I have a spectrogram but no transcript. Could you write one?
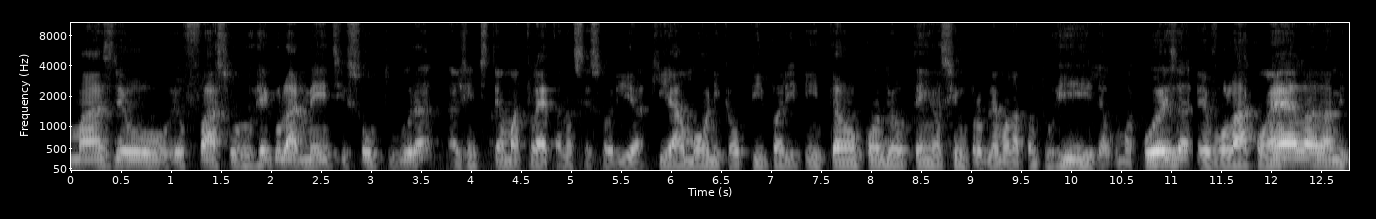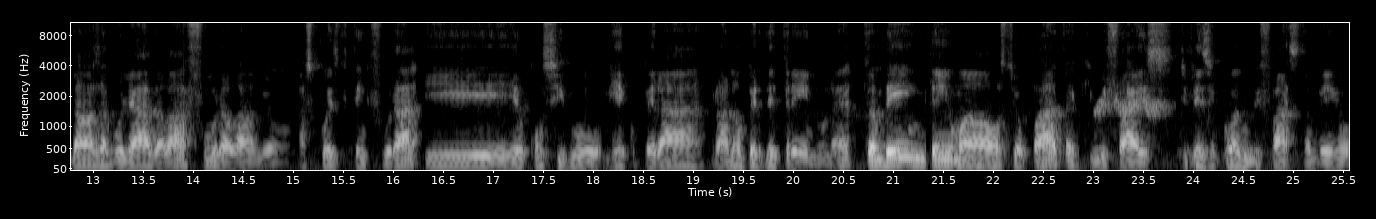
mas eu, eu faço regularmente soltura. A gente tem uma atleta na assessoria que é a Mônica o Pipari. Então, quando eu tenho assim um problema na panturrilha, alguma coisa, eu vou lá com ela, ela me dá umas agulhadas lá, fura lá meu, as coisas que tem que furar e eu consigo me recuperar para não perder treino, né? Também tem uma osteopata que me faz de vez em quando me faz também um,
